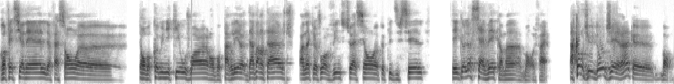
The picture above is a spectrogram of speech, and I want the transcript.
professionnelle, de façon euh, on va communiquer aux joueurs, on va parler davantage pendant que le joueur vit une situation un peu plus difficile. Ces gars-là savaient comment bon, le faire. Par contre, j'ai eu d'autres gérants que, bon,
